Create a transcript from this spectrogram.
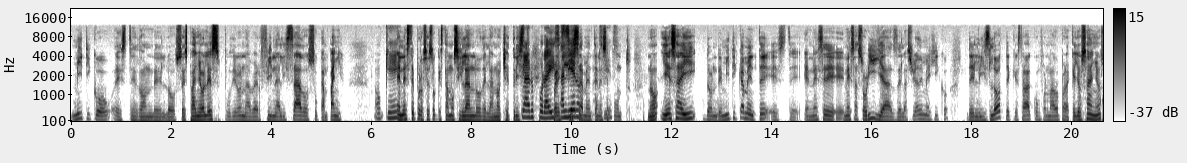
mítico este, donde los españoles pudieron haber finalizado su campaña. En este proceso que estamos hilando de la noche triste. claro, por ahí precisamente salieron. en así ese es. punto, ¿no? Y es ahí donde míticamente, este, en ese, en esas orillas de la Ciudad de México, del islote que estaba conformado para aquellos años,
